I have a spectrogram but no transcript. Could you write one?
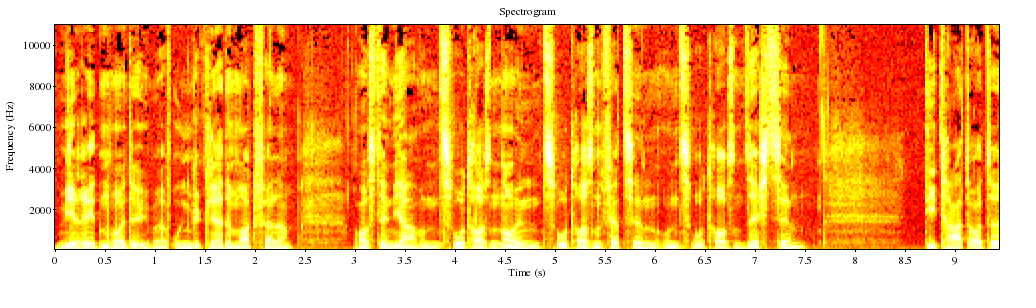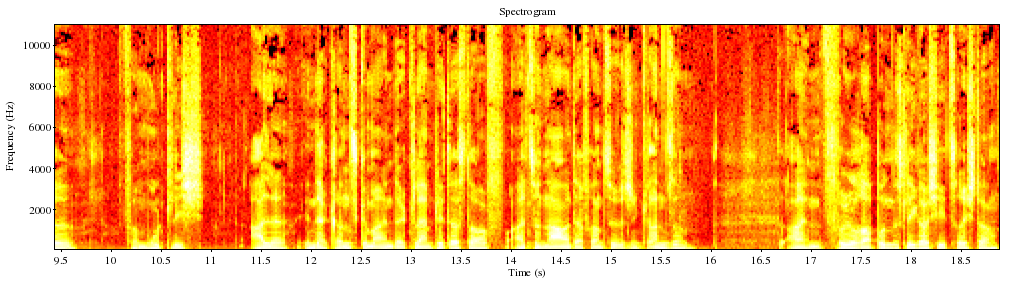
Wir reden heute über ungeklärte Mordfälle aus den Jahren 2009, 2014 und 2016. Die Tatorte vermutlich alle in der Grenzgemeinde Kleinblittersdorf, also nahe der französischen Grenze. Ein früherer Bundesliga-Schiedsrichter,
